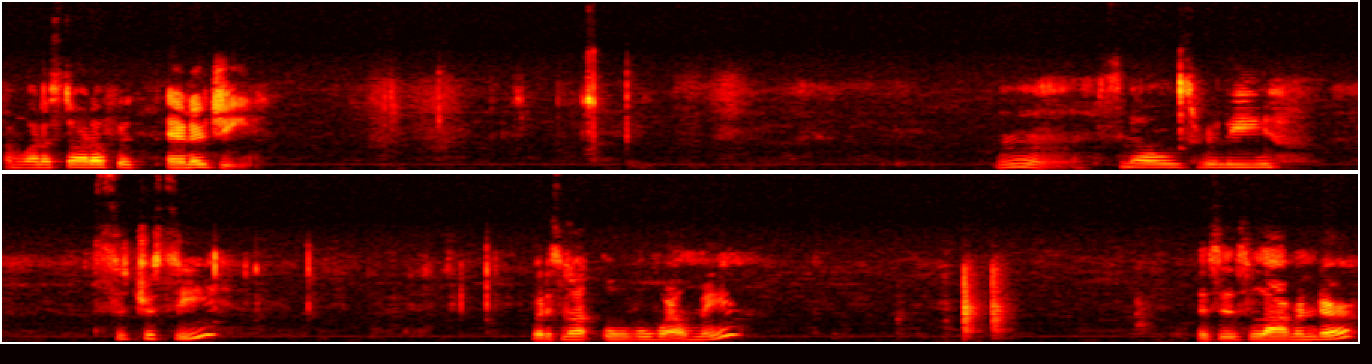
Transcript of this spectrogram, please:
I'm going to start off with Energy. Mmm, smells really citrusy, but it's not overwhelming. This is lavender.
